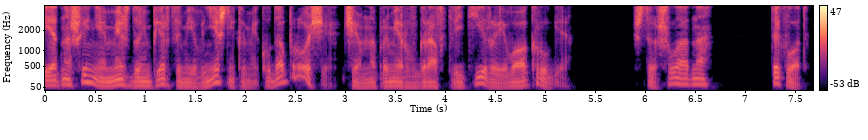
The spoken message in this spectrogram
и отношения между имперцами и внешниками куда проще, чем, например, в графстве Тира и его округе. Что ж, ладно. Так вот,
